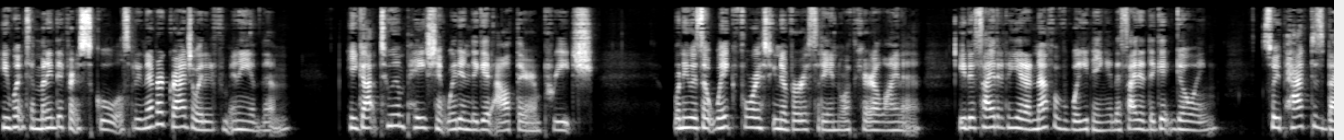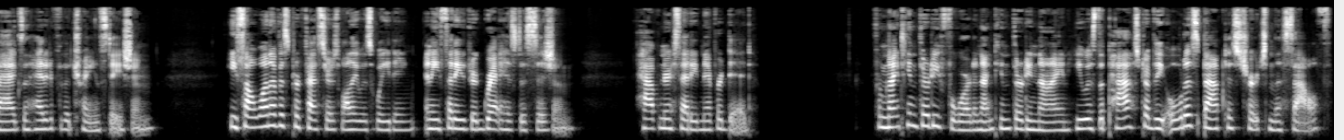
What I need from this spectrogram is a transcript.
He went to many different schools, but he never graduated from any of them. He got too impatient waiting to get out there and preach. When he was at Wake Forest University in North Carolina, he decided he had enough of waiting and decided to get going, so he packed his bags and headed for the train station. He saw one of his professors while he was waiting, and he said he'd regret his decision. Havner said he never did. From 1934 to 1939, he was the pastor of the oldest Baptist church in the South,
